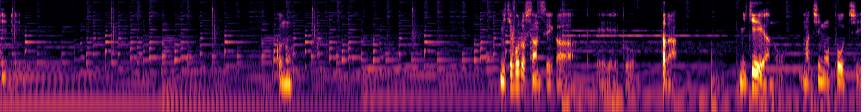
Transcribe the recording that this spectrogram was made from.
えーこのニケホロス3世が、えー、とただニケイアの町の統治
